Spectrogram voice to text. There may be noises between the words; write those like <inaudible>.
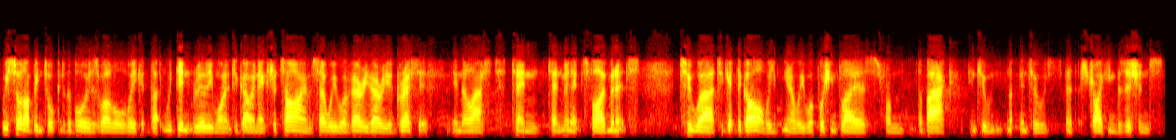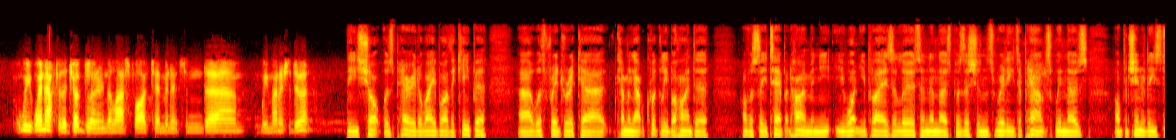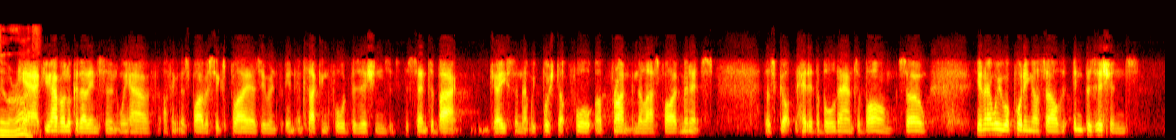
we sort of been talking to the boys as well all week that we didn't really want it to go in extra time, so we were very, very aggressive in the last 10, 10 minutes, five minutes to uh, to get the goal. We you know we were pushing players from the back into into striking positions. We went after the juggler in the last five ten minutes, and um, we managed to do it. The shot was parried away by the keeper, uh, with Frederick uh, coming up quickly behind a obviously tap at home, and you, you, want your players alert and in those positions ready to pounce when those opportunities do arrive. Yeah, if you have a look at that incident, we have I think there's five or six players who are in, in attacking forward positions. It's the centre back Jason that we pushed up for, up front in the last five minutes that's got headed the ball down to Bong. So, you know, we were putting ourselves in positions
